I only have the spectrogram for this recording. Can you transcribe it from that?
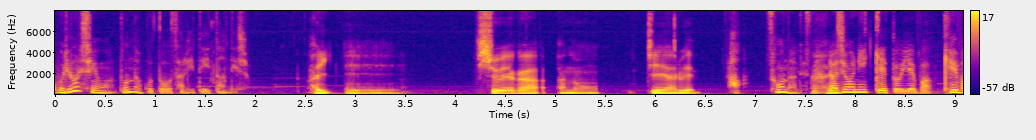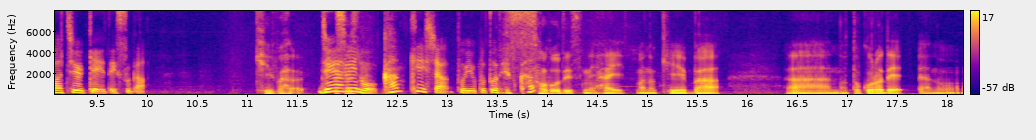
ご両親はどんなことをされていたんでしょう？はい、えー、父親があの JRA あそうなんですね、はい、ラジオ日経といえば競馬中継ですが。競馬。JRA の関係者ということですか？そうですね。はい。あの競馬あのところであの、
